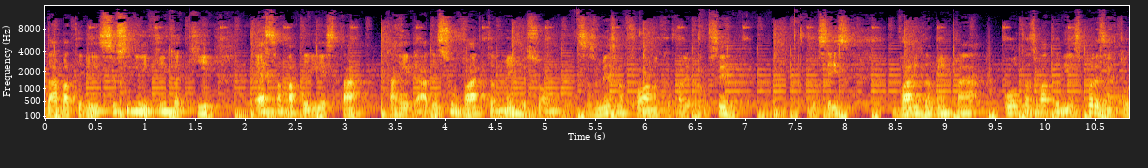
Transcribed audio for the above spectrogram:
da bateria. Isso significa que essa bateria está carregada. Isso vale também, pessoal, dessa mesma forma que eu falei para você, vocês, vale também para outras baterias. Por exemplo,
